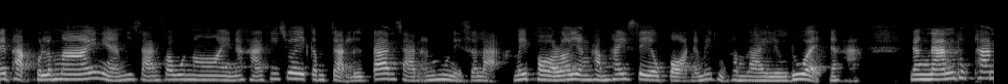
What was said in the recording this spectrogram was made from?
ในผักผลไม้เนี่ยมีสารฟลาโวนอยด์นะคะ ที่ช่วยกำจัดหรือต้านสารอนุมูลอิสระ ไม่พอแล้วยังทำให้เซลล์ปอดเนี่ยไม่ถูกทำลายเร็วด้วยนะคะ ดังนั้นทุกท่าน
